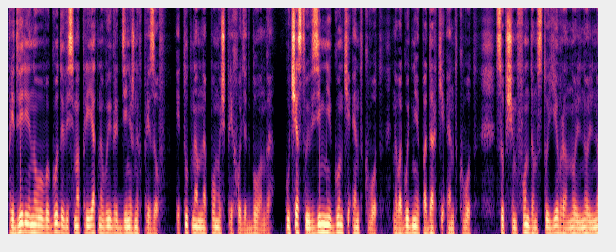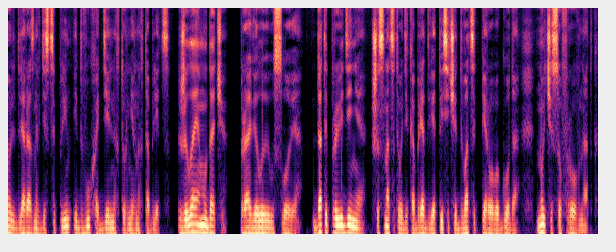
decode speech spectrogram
преддверии Нового года весьма приятно выиграть денежных призов, и тут нам на помощь приходит Буонга. Участвуй в зимней гонке End Quote, новогодние подарки End Quote, с общим фондом 100 евро 000 для разных дисциплин и двух отдельных турнирных таблиц. Желаем удачи! Правила и условия. Даты проведения, 16 декабря 2021 года, 0 часов ровно отк.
